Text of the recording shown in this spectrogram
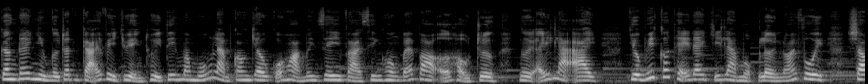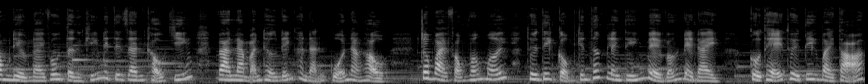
Gần đây, nhiều người tranh cãi vì chuyện Thùy Tiên mong muốn làm con dâu của Hòa Minh Di và xin hôn bé Bo ở hậu trường, người ấy là ai. Dù biết có thể đây chỉ là một lời nói vui, song điều này vô tình khiến netizen khẩu chiến và làm ảnh hưởng đến hình ảnh của nàng hậu. Trong bài phỏng vấn mới, Thùy Tiên cũng chính thức lên tiếng về vấn đề này. Cụ thể, Thùy Tiên bày tỏ,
